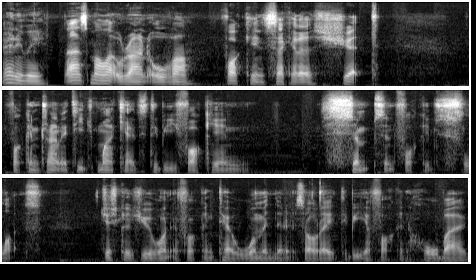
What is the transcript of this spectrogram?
Anyway, that's my little rant over. Fucking sick of this shit. Fucking trying to teach my kids to be fucking simps and fucking sluts. Just because you want to fucking tell women that it's alright to be a fucking whole bag.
